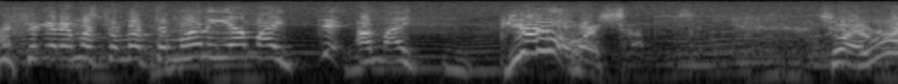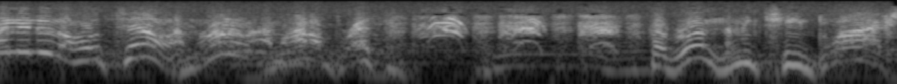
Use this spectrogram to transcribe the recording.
I figured I must have left the money on my on my bureau or something. So I run into the hotel. I'm running. I'm out of breath. I run 19 blocks.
